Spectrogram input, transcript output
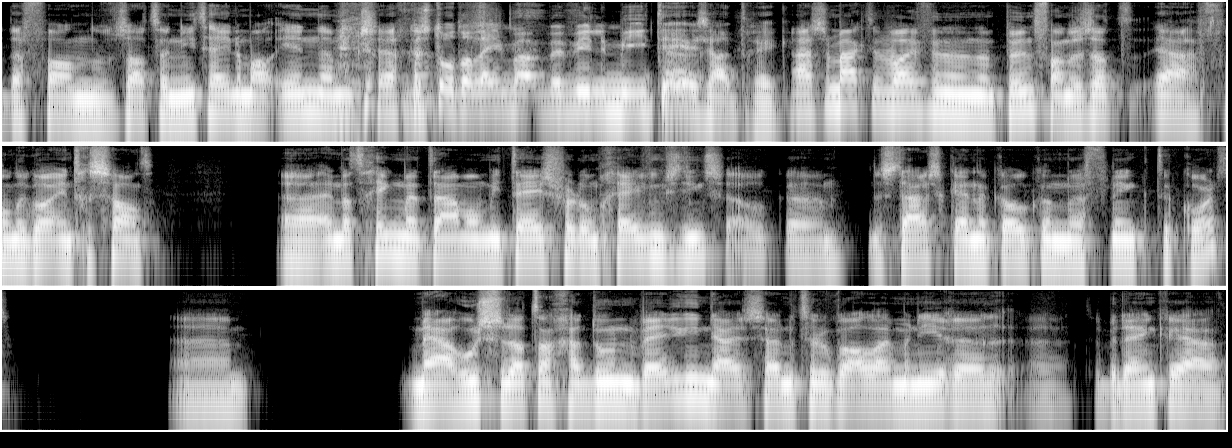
daarvan zat er niet helemaal in, moet ik zeggen. Er stond alleen maar, we willen meer IT'ers aantrekken. Ja, ze maakten er wel even een, een punt van, dus dat ja, vond ik wel interessant. Eh, en dat ging met name om IT's voor de omgevingsdiensten ook. eh, dus daar is kennelijk ook een flink tekort. Maar ja, hoe ze dat dan gaan doen, weet ik niet. Daar zijn natuurlijk wel allerlei manieren te bedenken. Ja,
